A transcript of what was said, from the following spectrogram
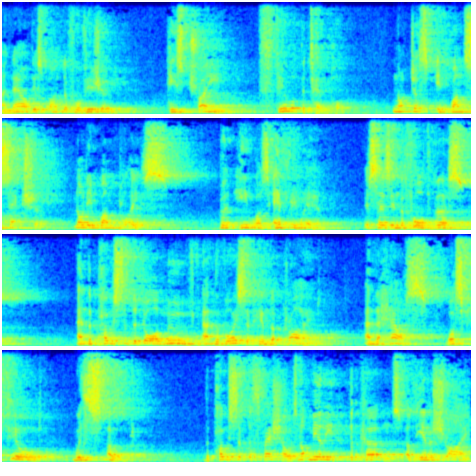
And now, this wonderful vision, his train filled the temple, not just in one section, not in one place, but he was everywhere. It says in the fourth verse, and the posts of the door moved at the voice of him that cried, and the house was filled with smoke. The posts of the thresholds, not merely the curtains of the inner shrine,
